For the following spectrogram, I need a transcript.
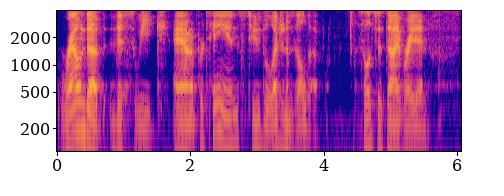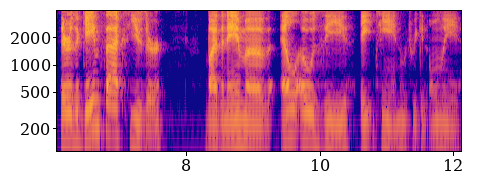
roundup this week, and it pertains to The Legend of Zelda. So let's just dive right in. There is a GameFAQs user by the name of LOZ18, which we can only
